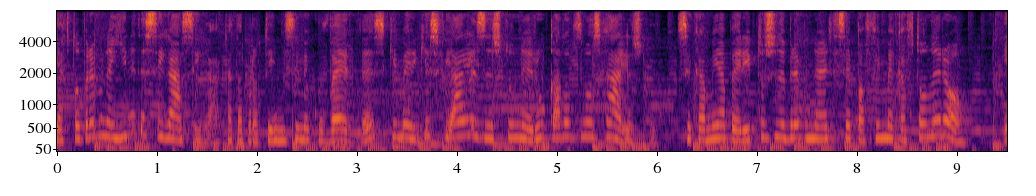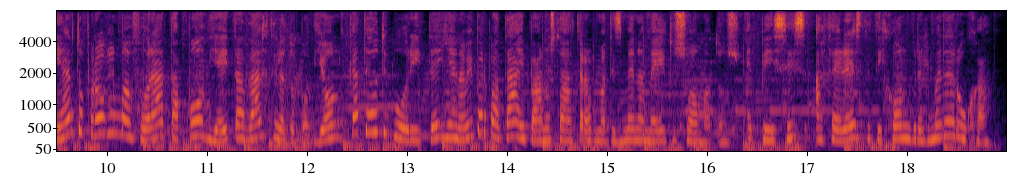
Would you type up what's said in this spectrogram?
και αυτό πρέπει να γίνεται σιγά σιγά, κατά προτίμηση με κουβέρτες και μερικές φιάλε ζεστού νερού κάτω από τις μασχάλες του. Σε καμία περίπτωση δεν πρέπει να έρθει σε επαφή με καυτό νερό. Εάν το πρόβλημα αφορά τα πόδια ή τα δάχτυλα των ποδιών, κάτε ό,τι μπορείτε για να μην περπατάει πάνω στα τραυματισμένα μέλη του σώματος. Επίσης, αφαιρέστε τυχόν βρεγμένα ρούχα.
